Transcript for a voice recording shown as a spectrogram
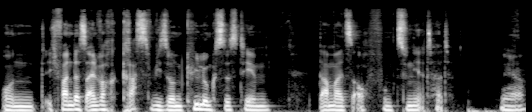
Und ich fand das einfach krass, wie so ein Kühlungssystem damals auch funktioniert hat. Ja.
